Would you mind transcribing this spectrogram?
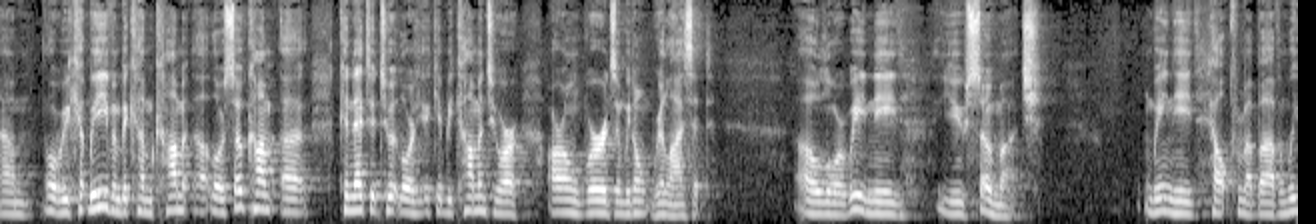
Um, Lord, we, we even become, uh, Lord, so com- uh, connected to it, Lord, it can be common to our, our own words and we don't realize it. Oh, Lord, we need you so much. We need help from above. And we,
